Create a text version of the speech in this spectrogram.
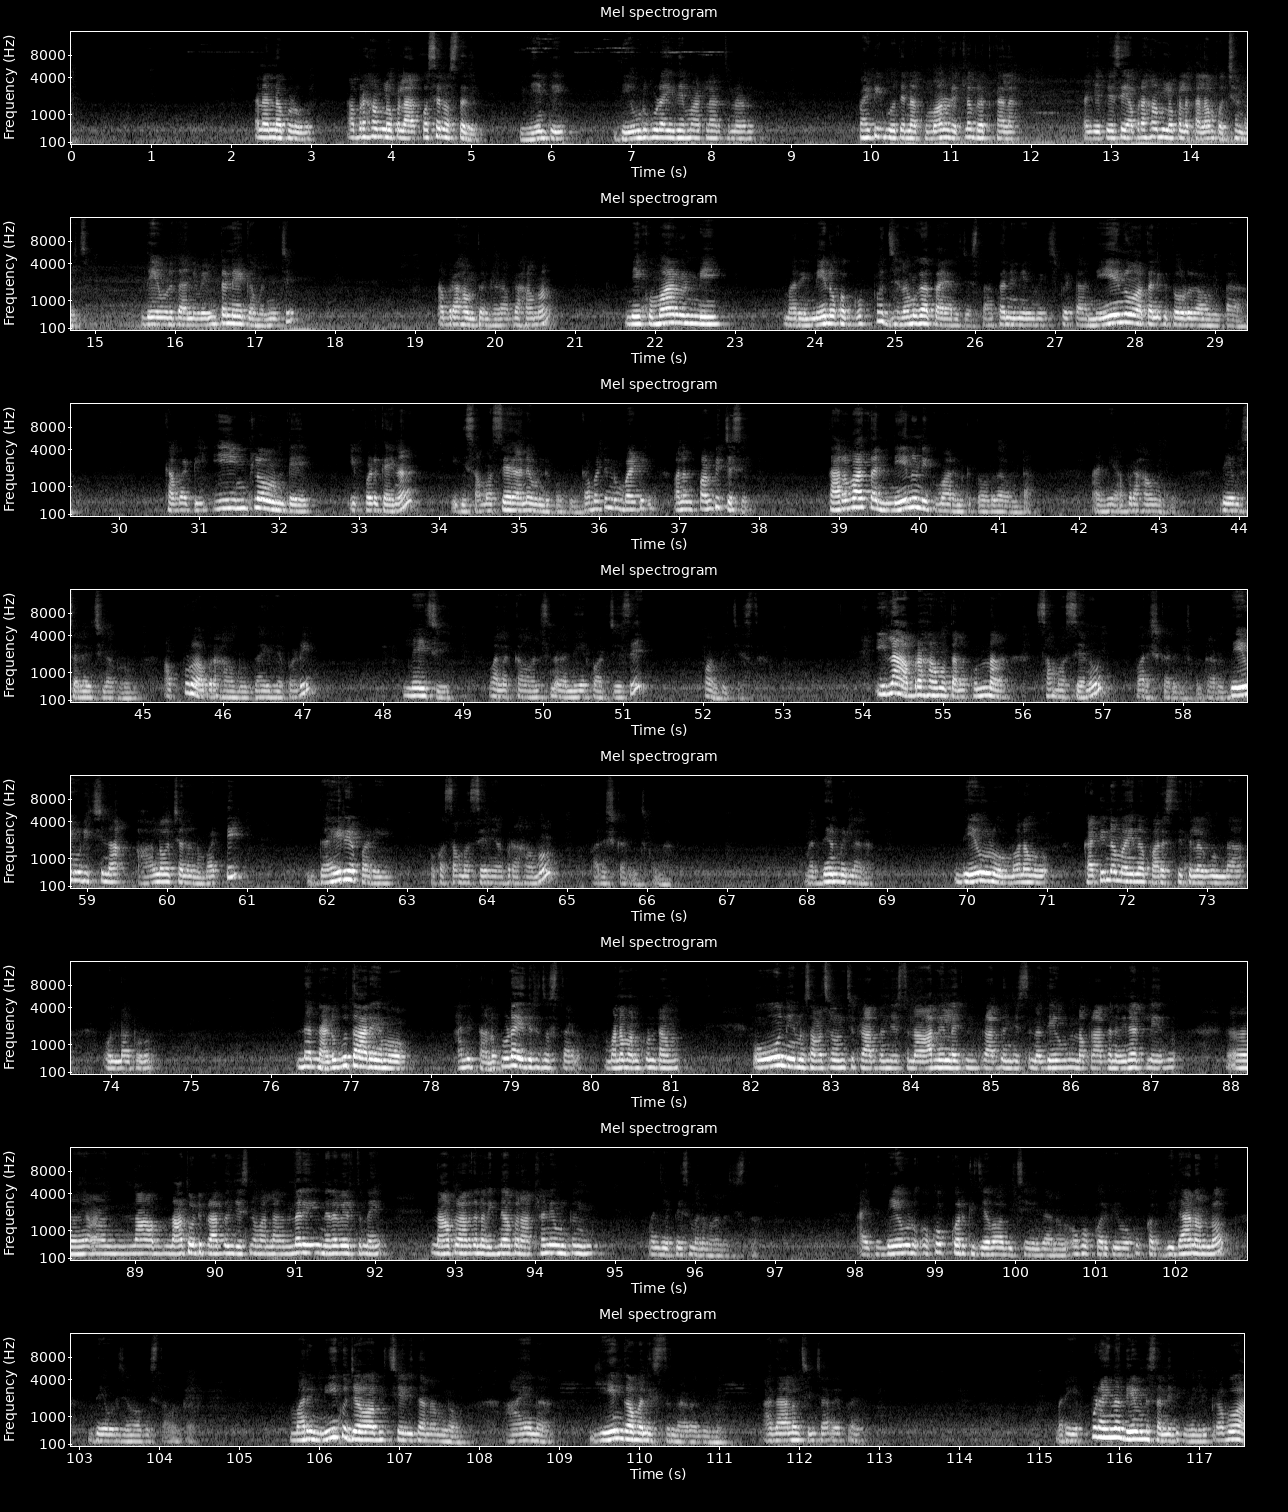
అని అన్నప్పుడు అబ్రహాం లోపల క్వశ్చన్ వస్తుంది. ఇదేంటి? దేవుడు కూడా ఇదే మాట్లాడుతున్నాడు. బయటికి పోతే నా కుమారుడు ఎట్లా బ్రతకాలా? అని చెప్పేసి అబ్రహాం లోపల తలంపు వచ్చిండొచ్చు దేవుడు దాన్ని వెంటనే గమనించి అబ్రహాంతో అంటాడు అబ్రహామా నీ కుమారుణ్ణి మరి నేను ఒక గొప్ప జనముగా తయారు చేస్తా. అతన్ని నేను విడిచిపెట్టా. నేను అతనికి తోడుగా ఉంటా. కాబట్టి ఈ ఇంట్లో ఉంటే ఇప్పటికైనా ఇది సమస్యగానే ఉండిపోతుంది. కాబట్టి నువ్వు బయటికి వాళ్ళని పంపించేసేయి. తర్వాత నేను నీ కుమారునికి తోడుగా ఉంటాను అని అబ్రహాముకు దేవుడు సెలవిచ్చినప్పుడు అప్పుడు అబ్రహాము ధైర్యపడి లేచి వాళ్ళకి కావాల్సినవన్నీ ఏర్పాటు చేసి పంపించేస్తాడు. ఇలా అబ్రహాము తనకున్న సమస్యను పరిష్కరించుకుంటాడు. దేవుడిచ్చిన ఆలోచనను బట్టి ధైర్యపడి ఒక సమస్యని అబ్రహాము పరిష్కరించుకున్నాడు. మధ్యాహ్నం దేవుని బిడ్డారా దేవుడు మనము కఠినమైన పరిస్థితుల గుండా ఉన్నప్పుడు నన్ను అడుగుతారేమో అని తను కూడా ఎదురు చూస్తాడు. మనం అనుకుంటాం ఓ నేను సంవత్సరం నుంచి ప్రార్థన చేస్తున్నా ఆరు నెలలు అవుతుంది ప్రార్థన చేస్తున్నా దేవుడు నా ప్రార్థన వినట్లేదు. నా నాతోటి ప్రార్థన చేసిన వాళ్ళందరి నెరవేరుతున్నాయి. నా ప్రార్థన విజ్ఞాపన అట్లనే ఉంటుంది అని చెప్పేసి మనం ఆలోచిస్తాం. అయితే దేవుడు ఒక్కొక్కరికి జవాబిచ్చే విధానం ఒక్కొక్కరికి ఒక్కొక్క విధానంలో దేవుడు జవాబిస్తూ ఉంటాడు. మరి నీకు జవాబిచ్చే విధానంలో ఆయన ఏం గమనిస్తున్నాడో నిన్ను? అది ఆలోచించాలి ఎప్పుడైనా? మరి ఎప్పుడైనా దేవుని సన్నిధికి వెళ్ళి ప్రభువా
